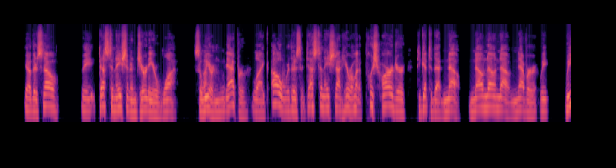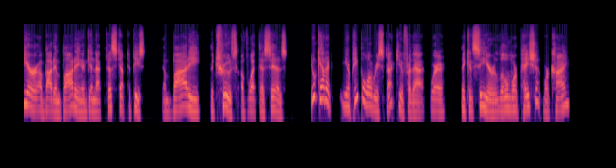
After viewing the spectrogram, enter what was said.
you know, there's no the destination and journey are one. So we are never like, oh, where there's a destination out here, I'm going to push harder to get to that. No, no, no, no, never. We we are about embodying again that fifth step to peace. Embody the truth of what this is, you'll get it. You know, people will respect you for that, where they can see you're a little more patient, more kind,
